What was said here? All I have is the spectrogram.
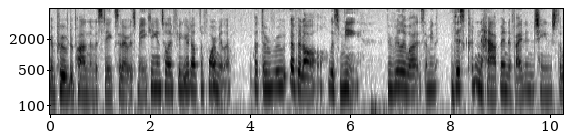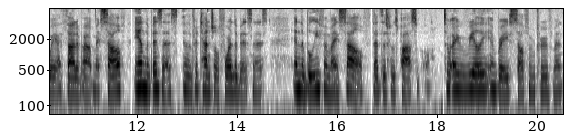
improved upon the mistakes that I was making until I figured out the formula. But the root of it all was me. It really was. I mean, this couldn't happen if I didn't change the way I thought about myself and the business and the potential for the business and the belief in myself that this was possible. So I really embraced self improvement.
